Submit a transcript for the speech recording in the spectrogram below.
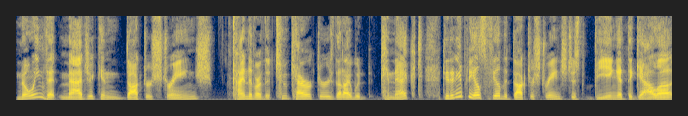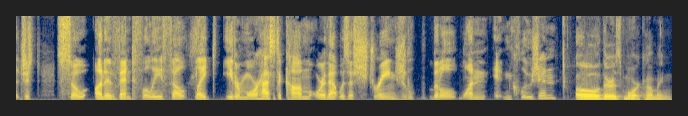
Knowing that Magic and Doctor Strange kind of are the two characters that I would connect, did anybody else feel that Doctor Strange just being at the gala just so uneventfully felt like either more has to come or that was a strange little one inclusion? Oh, there's more coming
